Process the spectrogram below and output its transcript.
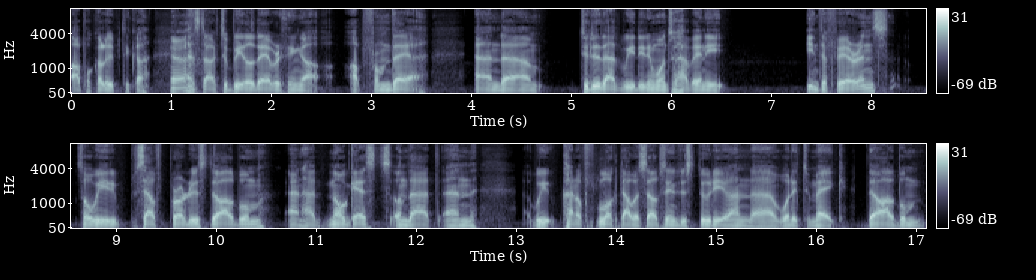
Apocalyptica Yeah. and start to build everything up, up from there. And um, to do that, we didn't want to have any interference. So we self-produced the album and had no guests on that. And we kind of locked ourselves into the studio and uh, wanted to make the album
